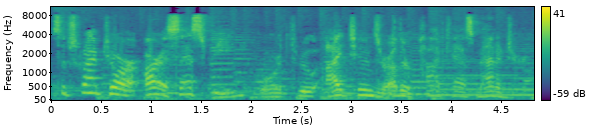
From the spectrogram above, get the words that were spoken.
subscribe to our RSS feed or through iTunes or other podcast manager.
